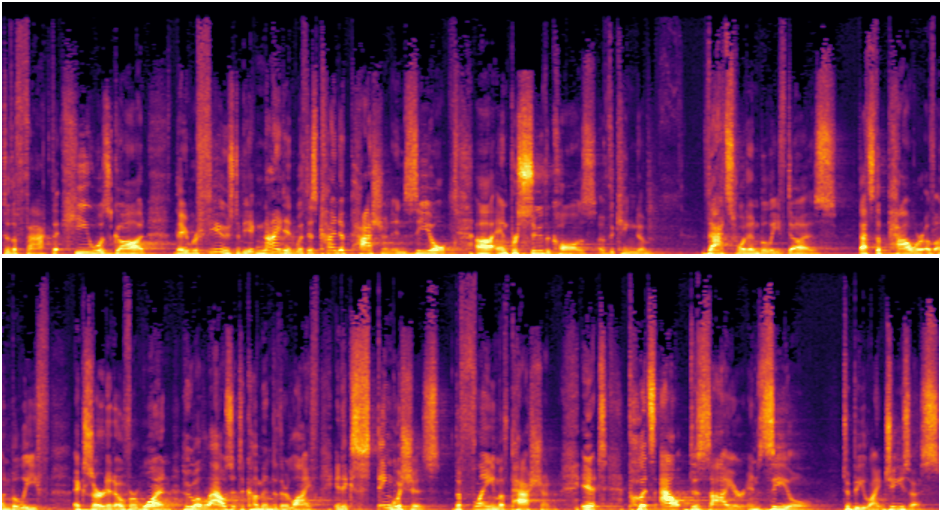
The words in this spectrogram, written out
to the fact that he was God, they refused to be ignited with this kind of passion and zeal uh, and pursue the cause of the kingdom. That's what unbelief does. That's the power of unbelief exerted over one who allows it to come into their life. It extinguishes the flame of passion, it puts out desire and zeal to be like Jesus.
